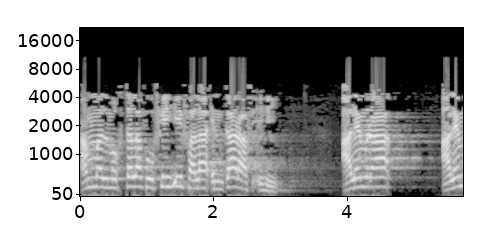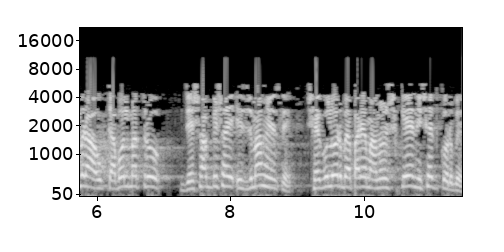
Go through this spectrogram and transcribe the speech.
আম্মাল মুখতালাফু ফিহি ফালা ইনকার আফিহি আলেমরা, আলেমরাও কেবলমাত্র যেসব বিষয়ে ইজমা হয়েছে, সেগুলোর ব্যাপারে মানুষকে নিষেধ করবে।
